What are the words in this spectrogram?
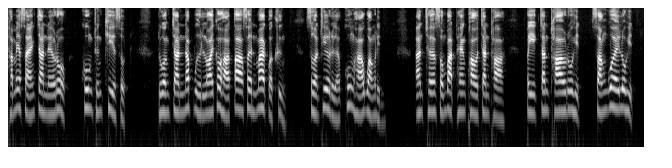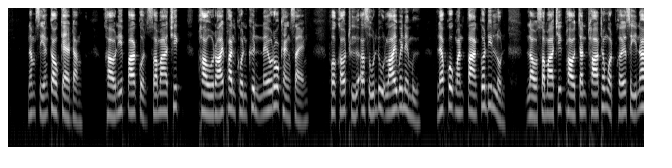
ทำให้แสงจันทร์ในโลกพุ่งถึงขีดสุด ดวงจันทร์นับหมื่นลอยเข้าหาต้าเซินมากกว่าครึ่ง ส่วนที่เหลือพุ่งหาหวังหลิน อัญเชิญสมบัติแห่งเผ่าจันทา ปีกจันทาโลหิต สังเวยโลหิตน้ำเสียงเก่าแก่ดัง ข่าวนี้ปรากฏสมาชิก เผ่าร้ายพันคนขึ้นในโรคแห่งแสง พวกเขาถืออสูรดุร้ายไว้ในมือ แล้วพวกมันต่างก็ดิ้นหล่น เหล่าสมาชิกเผ่าจันทาทั้งหมดเผยสีหน้า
